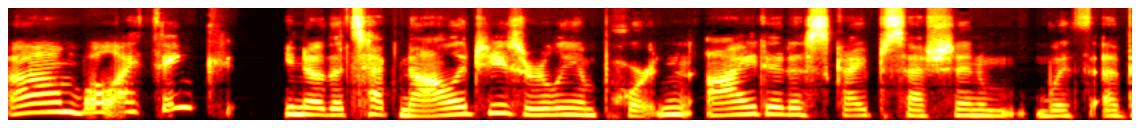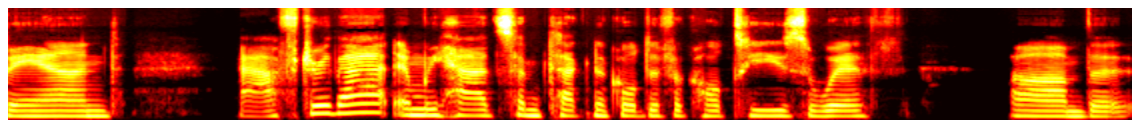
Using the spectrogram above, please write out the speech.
Um, well, I think you know the technology is really important. I did a Skype session with a band after that, and we had some technical difficulties with um, the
